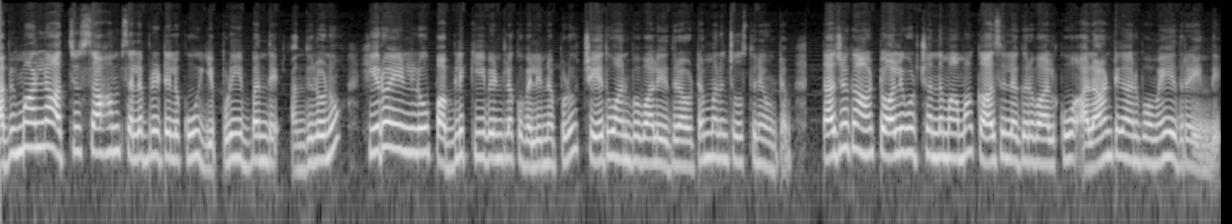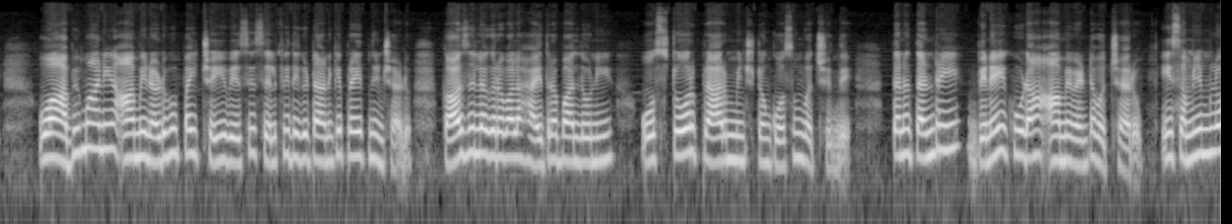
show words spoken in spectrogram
అభిమానుల అత్యుత్సాహం సెలబ్రిటీలకు ఎప్పుడూ ఇబ్బందే. అందులోనూ హీరోయిన్లు పబ్లిక్ ఈవెంట్లకు వెళ్ళినప్పుడు చేదు అనుభవాలు ఎదురవటం మనం చూస్తూనే ఉంటాం. తాజాగా టాలీవుడ్ చందమామ కాజల్ అగర్వాల్కు అలాంటి అనుభవమే ఎదురైంది. ఓ అభిమాని ఆమె నడుముపై చేయి వేసి సెల్ఫీ దిగటానికి ప్రయత్నించాడు. కాజల్ అగర్వాల్ హైదరాబాద్లోని ఓ స్టోర్ ప్రారంభించడం కోసం వచ్చింది. తన తండ్రి వినయ్ కూడా ఆమె వెంట వచ్చారు. ఈ సమయంలో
